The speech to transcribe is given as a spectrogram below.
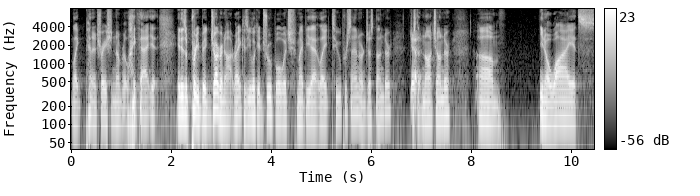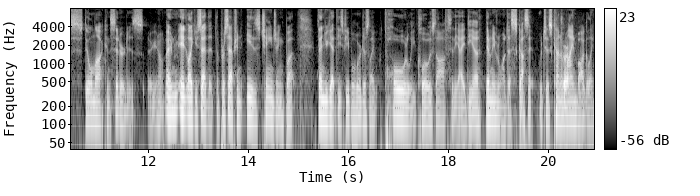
like penetration number like that, it, it is a pretty big juggernaut, right? Because you look at Drupal, which might be at like two percent or just under, just yeah. a notch under. Um, you know why it's still not considered is you know, and it, like you said, that the perception is changing, but then you get these people who are just like totally closed off to the idea. They don't even want to discuss it, which is kind of sure. mind-boggling.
